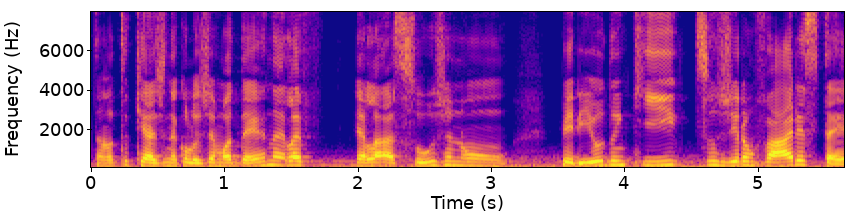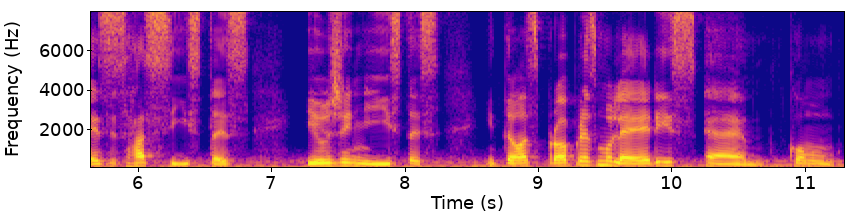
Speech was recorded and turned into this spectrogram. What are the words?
Tanto que a ginecologia moderna, ela, ela surge num período em que surgiram várias teses racistas, eugenistas. Então, as próprias mulheres, é, como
